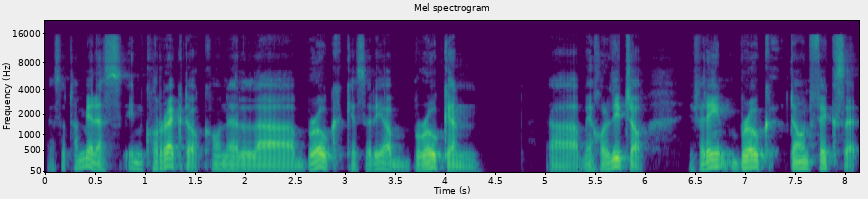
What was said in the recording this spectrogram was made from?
Eso también es incorrecto con el uh, broke, que sería broken, uh, mejor dicho. If it ain't broke, don't fix it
